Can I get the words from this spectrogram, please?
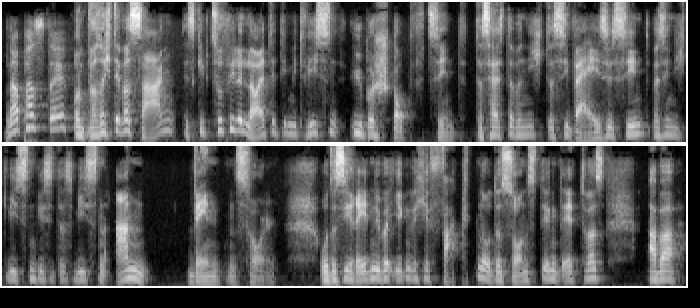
Na, passt eh. Und was soll ich dir was sagen? Es gibt so viele Leute, die mit Wissen überstopft sind. Das heißt aber nicht, dass sie weise sind, weil sie nicht wissen, wie sie das Wissen anwenden sollen. Oder sie reden über irgendwelche Fakten oder sonst irgendetwas, aber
